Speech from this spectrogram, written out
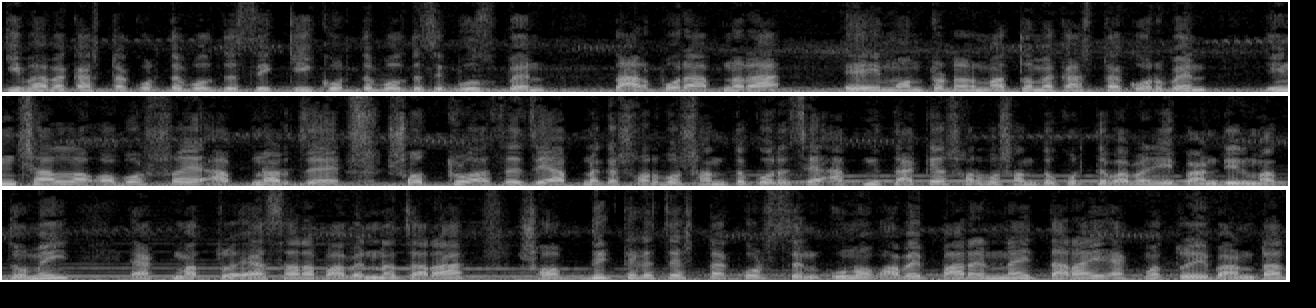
কীভাবে কাজটা করতে বলতেছি, কি করতে বলতেছি বুঝবেন। তারপরে আপনারা এই মন্ত্রটার মাধ্যমে কাজটা করবেন। ইনশাল্লাহ অবশ্যই আপনার যে শত্রু আছে, যে আপনাকে সর্বশান্ত করেছে, আপনি তাকে সর্বশান্ত করতে পারবেন এই বান্ডির মাধ্যমেই একমাত্র। এছাড়া পাবেন না। যারা সব দিক থেকে চেষ্টা করছেন, কোনোভাবে পারেন নাই, তারাই একমাত্র এই বানটার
